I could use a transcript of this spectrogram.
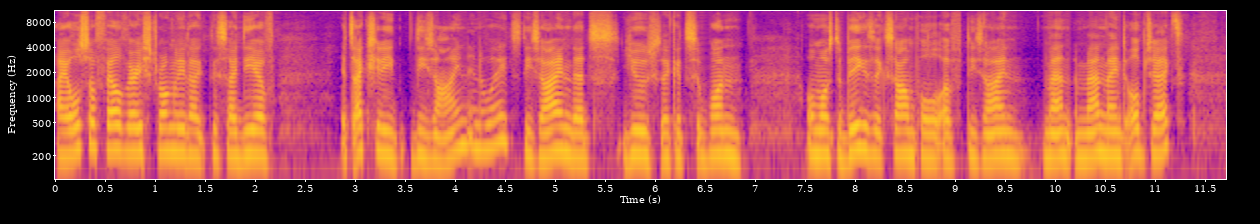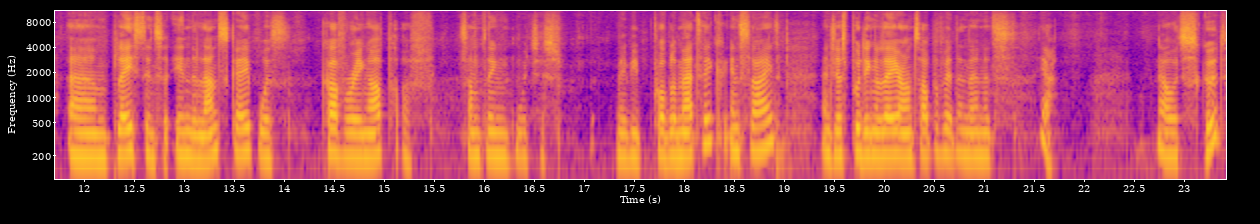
I also felt very strongly, like this idea of it's actually design in a way. It's design that's used like it's one almost the biggest example of design man a man-made object um, placed in in the landscape with covering up of something which is maybe problematic inside and just putting a layer on top of it and then it's yeah no it's good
